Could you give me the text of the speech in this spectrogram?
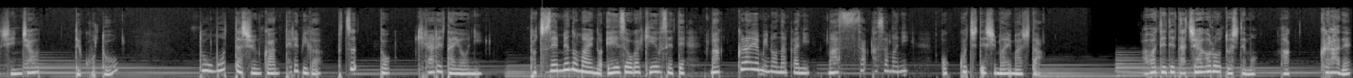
死んじゃうってこと？と思った瞬間、テレビがプツッと切られたように、突然目の前の映像が消え失せて、真っ暗闇の中に真っ逆さまに落っこちてしまいました。慌てて立ち上がろうとしても真っ暗で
